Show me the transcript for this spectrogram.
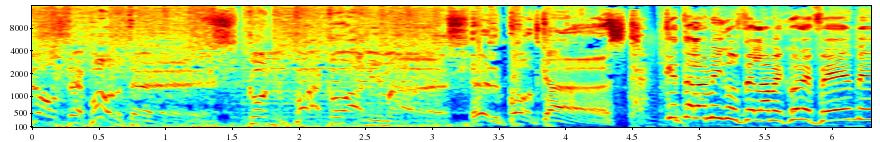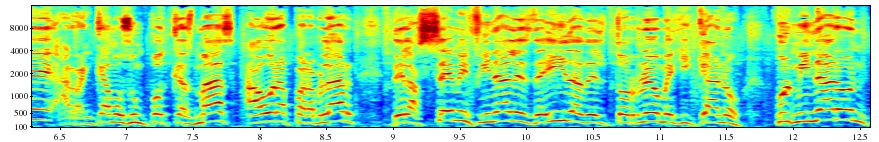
Lo los deportes con Paco Ánimas, el podcast. ¿Qué tal amigos de la Mejor FM? Arrancamos un podcast más ahora para hablar de las semifinales de ida del torneo mexicano. Culminaron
